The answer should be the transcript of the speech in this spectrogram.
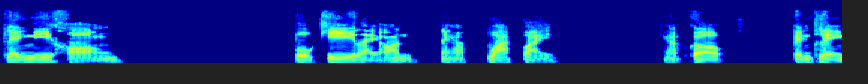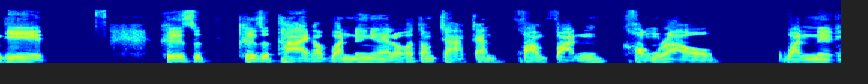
เพลงนี้ของโบกี้ไลออนนะครับ วาดไว้นะครับ ก็เป็นเพลงที่ คือสุดคือสุดท้ายครับวันหนึ่งยังไงเราก็ต้องจากกันความฝันของเราวันหนึ่ง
